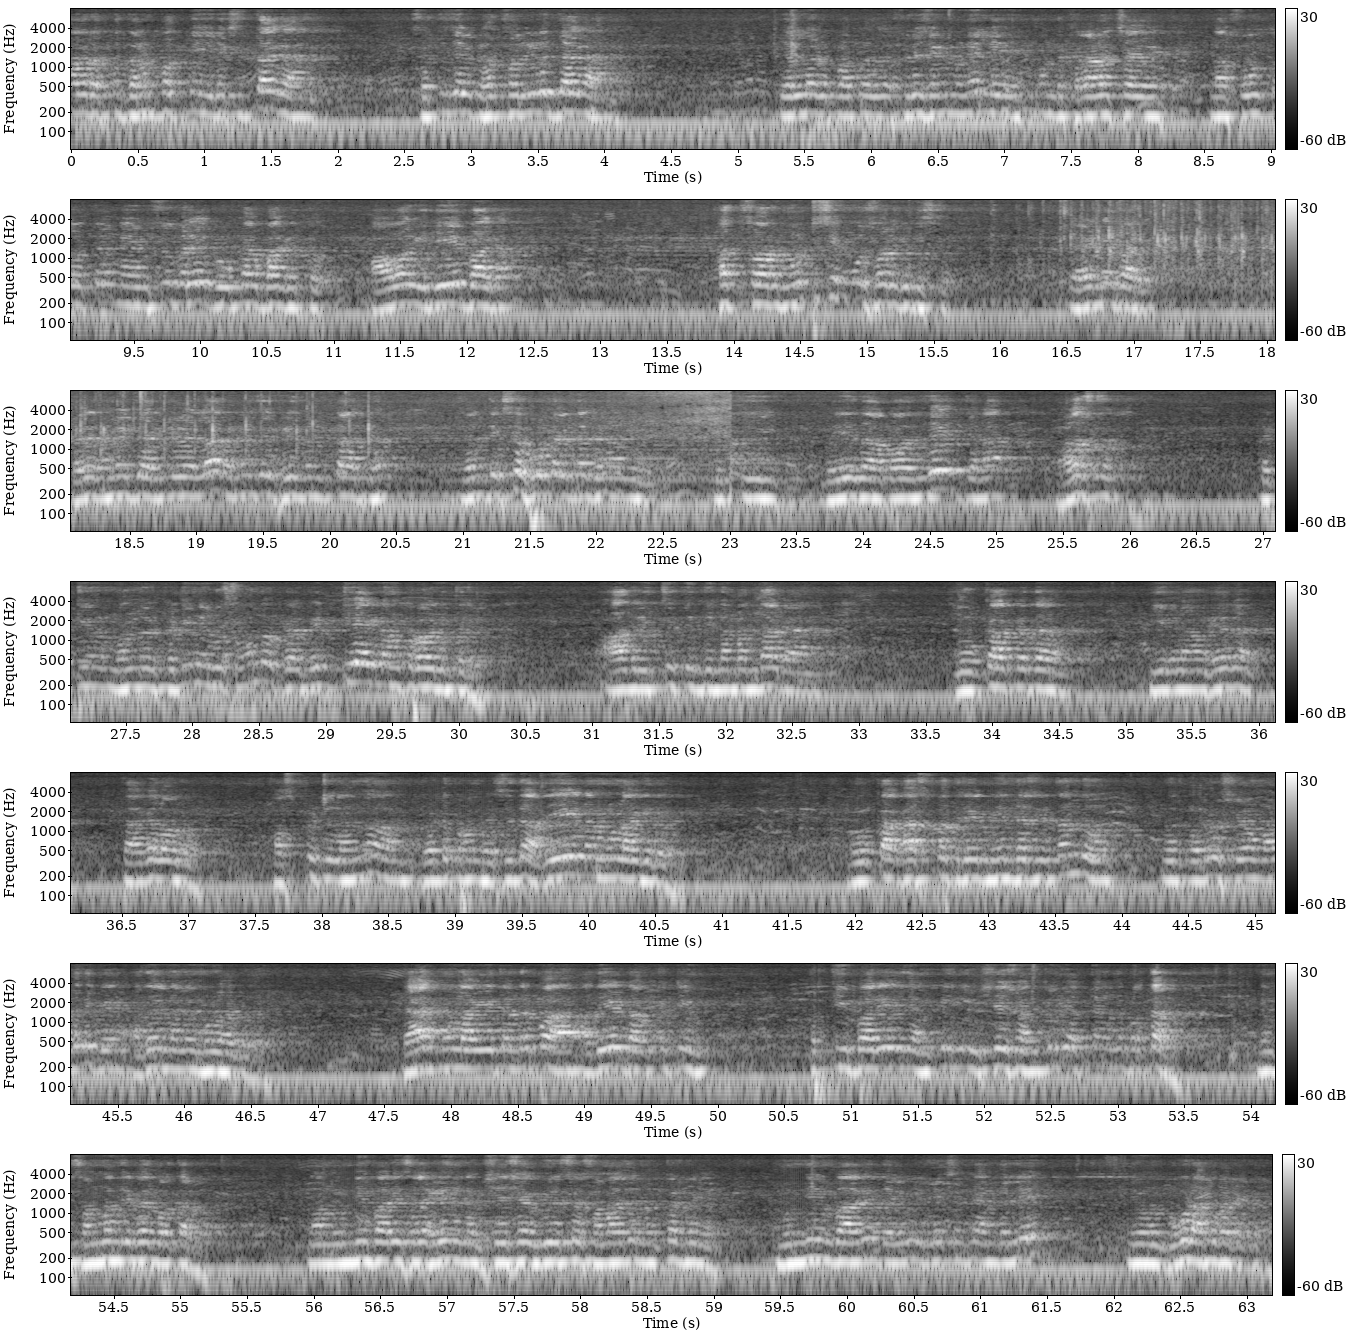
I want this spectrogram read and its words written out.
ಅವರ ಧರ್ಮಪತ್ನಿ ಇದ್ದಾಗ ಸತ್ಯಜೀವಿ ಹತ್ತು ಸಾವಿರ ಇಳಿದಾಗ, ಎಲ್ಲರೂ ಪಾಪ ಸುರೇಶ್ ಹೆಣ್ಣು ಮನೆಯಲ್ಲಿ ಒಂದು ಕರಾಳ ಚಾಯ್ ನಾವು ಸೋಲ್ತೋತೇವೆ ನಾವು ಎಣಸು ಬರೀ ಗೋಕಾಕ್ ಭಾಗ ಇತ್ತು. ಆವಾಗ ಇದೇ ಭಾಗ. ಹತ್ತು ಸಾವಿರ ಮುಟ್ಟಿಸಿ ಮೂರು ಸಾವಿರ ಗೆದ್ದಿಸ್ತು ಎರಡನೇ ಭಾಗ. ಬರೀ ರಮೇಶ್ ಜಾರಕಿಹೊಳಿ ಎಲ್ಲ ರಮೇಶ್ ಜಾರಕಿಹೊಳಿ ಹೇಳಿದಂಥ ಜನತೆಗೆ ಸಹ ಊಟ ಇದ್ದ ಜನ. ಈ ಭೇದ ಅಭಾವದಿಂದ ಜನ ಬಹಳಷ್ಟು ಕಟ್ಟಿ ಒಂದು ಕಠಿಣ ಉಳಿಸ್ಕೊಂಡು ಗಟ್ಟಿಯಾಗಿ ನಮ್ಮ ಪರವಾಗಿ ನಿಂತಿರು ಆದರೆ ಇತ್ತೀಚಿನ ದಿನ ಬಂದಾಗ ಮುಖಾಕದ ಈಗ ನಾವು ಹೇಳ ಕಾಗಲ್ ಅವರು ಹಾಸ್ಪಿಟಲನ್ನು ದೊಡ್ಡ ಪ್ರಮಾಣ ಬೆಳೆಸಿದ್ದು ಅದೇ ನಮ್ಮೂಳಾಗಿದೆ ಗೋಕಾಕ್ ಆಸ್ಪತ್ರೆ ಮೇಲ್ದರ್ಜೆಗೆ ತಂದು ಇವತ್ತು ಬರೋ ಸೇವೆ ಮಾಡೋದಕ್ಕೆ ಅದೇ ನಮಗೆ ಮೂಳಾಗಿದೆ ಯಾಕೆ ಮೂಳಾಗೈತೆ ಅಂದ್ರಪ್ಪ, ಅದೇ ಡಾಕ್ಟರ್ ಟೀಮ್. ಪ್ರತಿ ಬಾರಿ ಅಂಕಲ್ಗೆ ವಿಶೇಷ ಅಂಕಲ್ಗೆ ಅತ್ಯಂತ ಬರ್ತಾರೆ. ನಿಮ್ಮ ಸಂಬಂಧಿಕರು ಬರ್ತಾರೆ. ನಾನು ಮುಂದಿನ ಬಾರಿ ಸಲ ಹೇಳಿದೆ ನಾವು ವಿಶೇಷ ವೀರಶೈವ ಸಮಾಜ ನೋಡ್ಕೊಂಡು ಮುಂದಿನ ಬಾರಿ ದಯವಿಟ್ಟು ಇಲೆಕ್ಷನ್ ಟೈಮ್ದಲ್ಲಿ ನೀವು ಬೋರ್ಡ್ ಹಾಕಬೇಕಾಗ್ತದೆ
